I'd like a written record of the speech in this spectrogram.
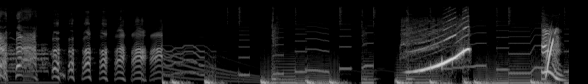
Ready, hmm.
